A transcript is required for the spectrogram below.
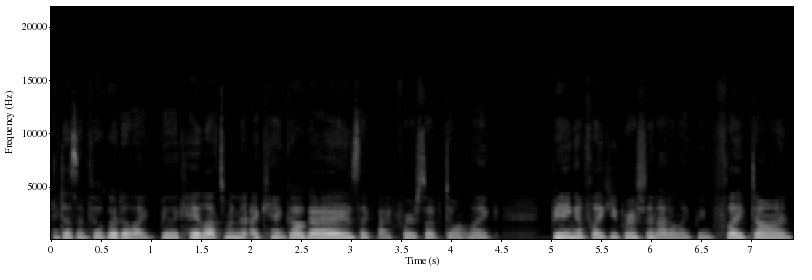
it doesn't feel good to like be like, hey, last minute, I can't go, guys. Like, I first off don't like being a flaky person, I don't like being flaked on.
